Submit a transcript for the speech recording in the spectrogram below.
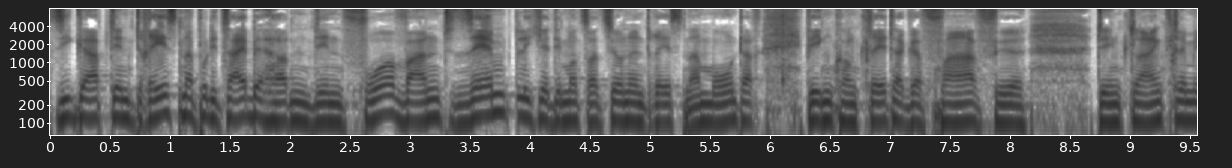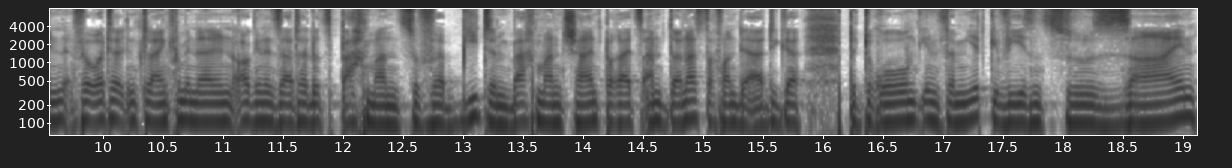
Sie gab den Dresdner Polizeibehörden den Vorwand, sämtliche Demonstrationen in Dresden am Montag wegen konkreter Gefahr für den kleinen Kleinkrimin verurteilten kleinkriminellen Organisator Lutz Bachmann zu verbieten. Bachmann scheint bereits am Donnerstag von derartiger Bedrohung informiert gewesen zu sein,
